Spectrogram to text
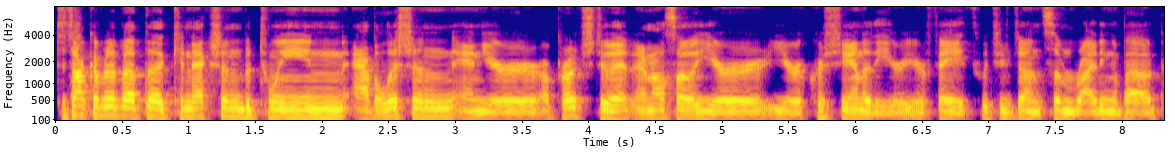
to talk a bit about the connection between abolition and your approach to it, and also your your Christianity or your faith, which you've done some writing about.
